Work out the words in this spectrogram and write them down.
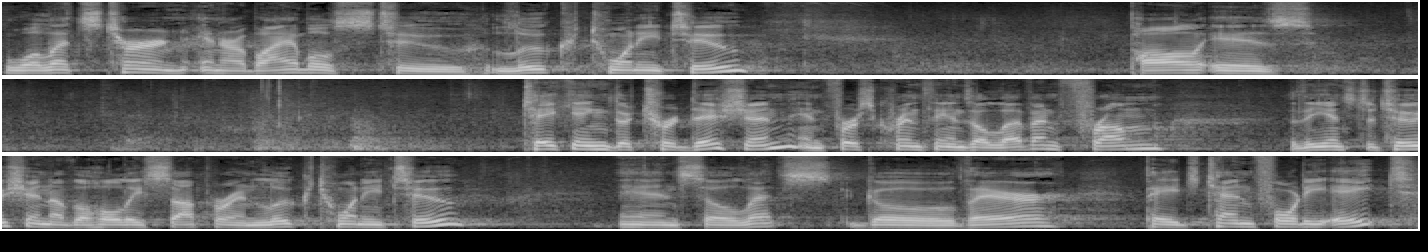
Well, let's turn in our Bibles to Luke 22. Paul is taking the tradition in 1 Corinthians 11 from the institution of the Holy Supper in Luke 22. And so let's go there. Page 1048,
